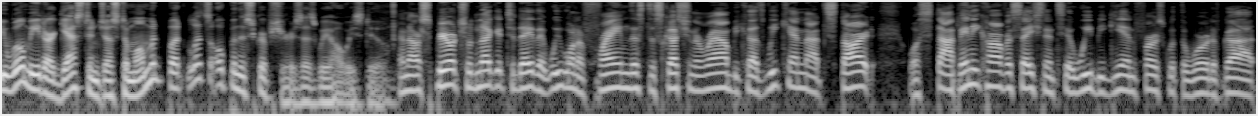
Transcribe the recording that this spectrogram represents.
You will meet our guest in just a moment, but let's open the scriptures as we always do. And our spiritual nugget today that we want to frame this discussion around because we cannot start or stop any conversation until we begin first with the Word of God.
